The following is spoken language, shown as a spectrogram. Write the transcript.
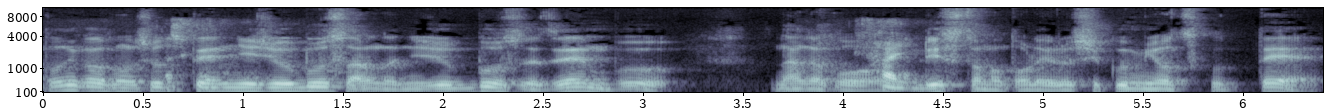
とにかくその出店20ブースあるんだ、20ブースで全部、なんかこう、はいリストの取れる仕組みを作って、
